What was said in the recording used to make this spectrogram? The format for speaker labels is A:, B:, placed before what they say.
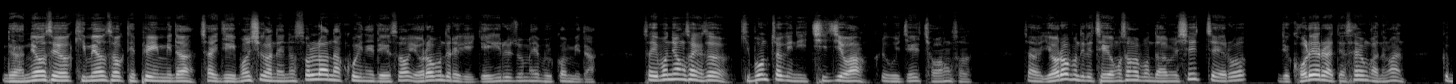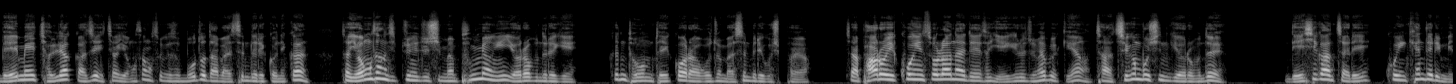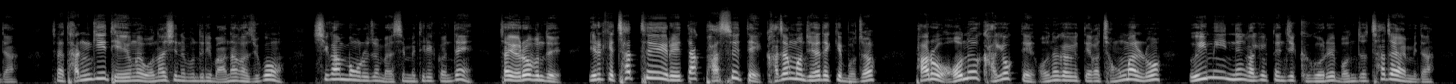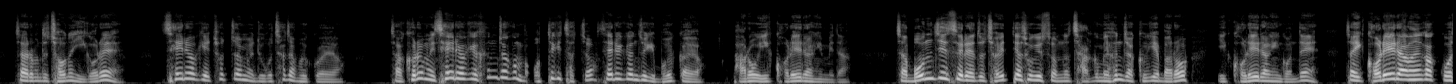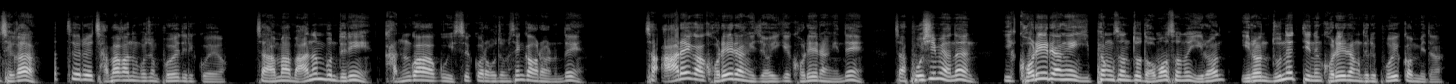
A: 네, 안녕하세요. 김현석 대표입니다. 자, 이제 이번 시간에는 솔라나 코인에 대해서 여러분들에게 얘기를 좀 해볼 겁니다. 자, 이번 영상에서 기본적인 이 지지와 그리고 이제 저항선. 자, 여러분들이 제 영상을 본 다음에 실제로 이제 거래를 할 때 사용 가능한 그 매매 전략까지 제가 영상 속에서 모두 다 말씀드릴 거니까 자, 영상 집중해 주시면 분명히 여러분들에게 큰 도움 될 거라고 좀 말씀드리고 싶어요. 자, 바로 이 코인 솔라나에 대해서 얘기를 좀 해볼게요. 자, 지금 보시는 게 여러분들 4시간짜리 코인 캔들입니다. 자, 단기 대응을 원하시는 분들이 많아가지고 시간봉으로 좀 말씀을 드릴 건데, 자, 여러분들 이렇게 차트를 딱 봤을 때 가장 먼저 해야 될 게 뭐죠? 바로 어느 가격대, 어느 가격대가 정말로 의미 있는 가격대인지 그거를 먼저 찾아야 합니다. 자, 여러분들 저는 이거를 세력에 초점을 두고 찾아볼 거예요. 자, 그러면 세력의 흔적은 어떻게 찾죠? 세력의 흔적이 뭘까요? 바로 이 거래량입니다. 자, 뭔 짓을 해도 절대 속일 수 없는 자금의 흔적, 그게 바로 이 거래량인 건데, 자, 이 거래량을 갖고 제가 차트를 잡아가는 거 좀 보여드릴 거예요. 자, 아마 많은 분들이 간과하고 있을 거라고 좀 생각을 하는데, 자, 아래가 거래량이죠. 이게 거래량인데, 자, 보시면은 이 거래량의 이평선도 넘어서는 이런, 이런 눈에 띄는 거래량들이 보일 겁니다.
